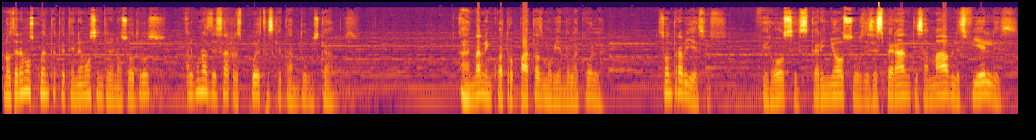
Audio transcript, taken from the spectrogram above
nos daremos cuenta que tenemos entre nosotros algunas de esas respuestas que tanto buscamos. Andan en cuatro patas moviendo la cola. Son traviesos, feroces, cariñosos, desesperantes, amables, fieles,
